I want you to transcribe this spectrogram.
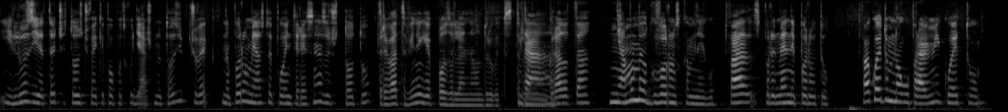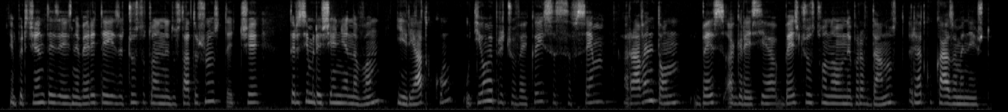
иллюзията, че този човек е по-подходящ. Но този човек на първо място е по-интересен, защото... Тревата винаги е по-зелена от другата страна Да. на оградата. Нямаме отговорност към него. Това, според мен, е първото. Това, което много правим и което е причината и за изневерите и за чувството на недостатъчност е, че търсим решение навън и рядко отиваме при човека и със съвсем равен тон, без агресия, без чувство на неправданост, рядко казваме нещо.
